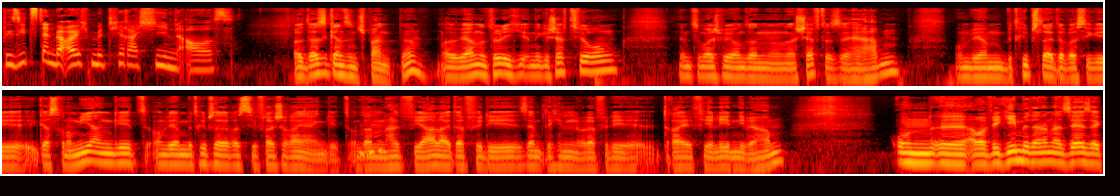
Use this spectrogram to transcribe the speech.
Wie sieht's denn bei euch mit Hierarchien aus? Also das ist ganz entspannt. Ne? Also wir haben natürlich eine Geschäftsführung. Wir haben zum Beispiel unseren, unseren Chef, das ist der Herr Haben. Und wir haben einen Betriebsleiter, was die Gastronomie angeht. Und wir haben einen Betriebsleiter, was die Fleischerei angeht. Und dann halt Filialleiter für die sämtlichen oder für die drei, vier Läden, die wir haben. Und äh, aber wir gehen miteinander sehr, sehr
